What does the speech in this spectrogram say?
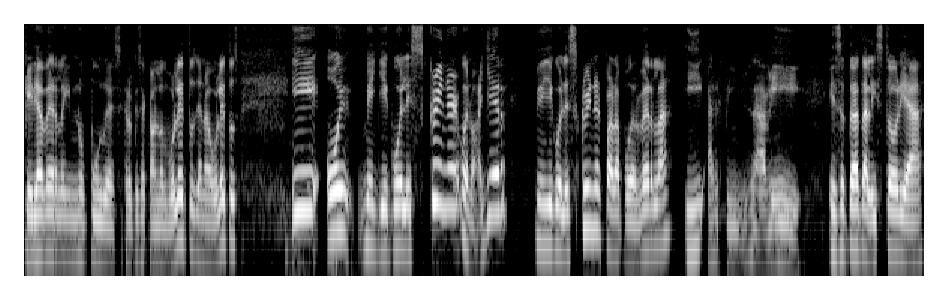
quería verla y no pude, creo que se acaban los boletos, ya no hay boletos. Y hoy me llegó el screener, bueno, ayer me llegó el screener para poder verla y al fin la vi. Eso trata la historia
